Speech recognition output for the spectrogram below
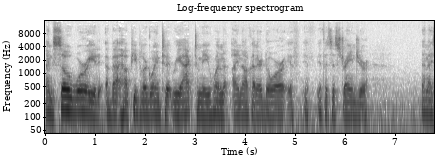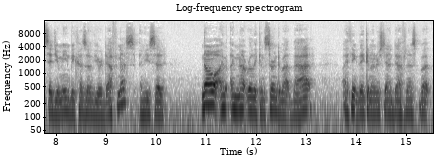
I'm so worried about how people are going to react to me when I knock on their door if, if, if it's a stranger. And I said, You mean because of your deafness? And he said, No, I'm, I'm not really concerned about that. I think they can understand deafness, but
